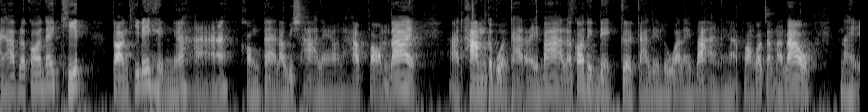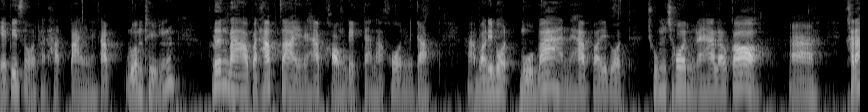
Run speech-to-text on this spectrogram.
นะครับ แล้วก็ได้คิดตอนที่ได้เห็นเนื้อหาของแต่ละวิชาแล้วนะครับ ฟอร์มได้ทำกระบวนการอะไรบ้าง แล้วก็เด็กๆเกิดการเรียนรู้อะไรบ้างนะครับฟอร์มก็จะมาเล่าใน episode ถัดไปนะครับ รวมถึงเรื่องราวประทับใจนะครับของเด็กแต่ละคนกับบริบทหมู่บ้านนะครับ บริบทชุมชนนะฮะแล้วก็คณะ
